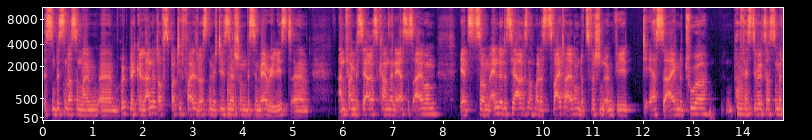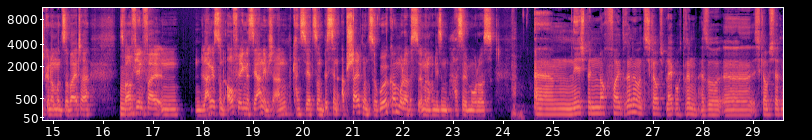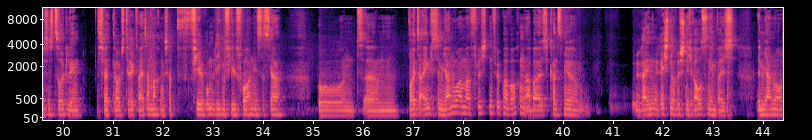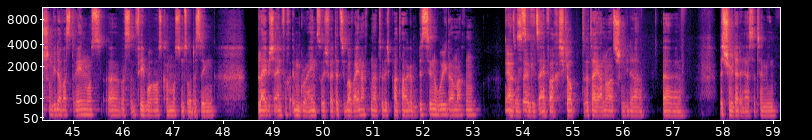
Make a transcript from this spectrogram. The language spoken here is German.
ist ein bisschen was in meinem ähm, Rückblick gelandet auf Spotify. Du hast nämlich dieses mhm. Jahr schon ein bisschen mehr released. Ähm, Anfang des Jahres kam dein erstes Album. Jetzt zum Ende des Jahres nochmal das zweite Album. Dazwischen irgendwie die erste eigene Tour. Ein paar mhm. Festivals hast du mitgenommen und so weiter. Es mhm. war auf jeden Fall ein, ein langes und aufregendes Jahr, nehme ich an. Kannst du jetzt so ein bisschen abschalten und zur Ruhe kommen oder bist du immer noch in diesem Hustle-Modus? Ähm, nee, ich bin noch voll drin und ich glaube, ich bleibe auch drin. Also äh, ich glaube, ich werde mich nicht zurücklehnen. Ich werde, glaube ich, direkt weitermachen. Ich habe viel rumliegen, viel vor nächstes Jahr. Und ähm, wollte eigentlich im Januar mal flüchten für ein paar Wochen, aber ich kann es mir rein rechnerisch nicht rausnehmen, weil ich im Januar auch schon wieder was drehen muss, äh, was im Februar rauskommen muss und so. Deswegen bleibe ich einfach im Grind. So, ich werde jetzt über Weihnachten natürlich ein paar Tage ein bisschen ruhiger machen ja, Ansonsten geht es einfach, ich glaube, 3. Januar ist schon wieder, äh, ist schon wieder der erste Termin.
